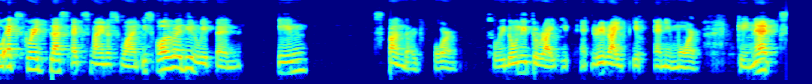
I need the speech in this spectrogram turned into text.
2x squared plus x minus 1 is already written in standard form. So we don't need to write it, rewrite it anymore. Okay, next.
